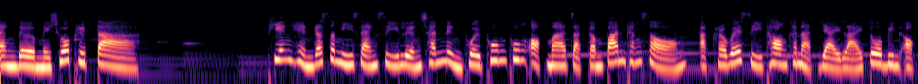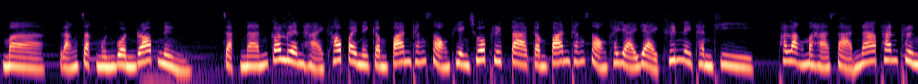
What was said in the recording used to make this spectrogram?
ดังเดิมในชั่วพริบตา เพียงเห็นรัศมีแสงสีเหลืองชั้นหนึ่งพวยพุ่งพุ่งออกมาจากกำปั้นทั้งสองอัครเวสสีทองขนาดใหญ่หลายตัวบินออกมา หลังจากหมุนวนรอบหนึ่งจากนั้นก็เลือนหายเข้าไปในกำปั้นทั้งสองเพียงชั่วพริบตากำปั้นทั้งสองขยายใหญ่ขึ้นในทันที พลังมหาศาลหน้าพรั่นพรึง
